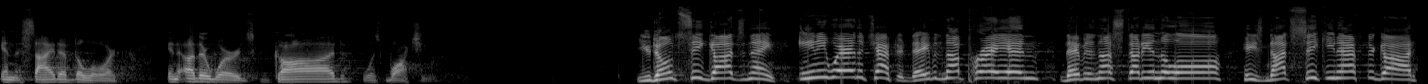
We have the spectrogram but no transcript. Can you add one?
in the sight of the Lord. In other words, God was watching. You don't see God's name anywhere in the chapter. David's not praying. David is not studying the law. He's not seeking after God.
